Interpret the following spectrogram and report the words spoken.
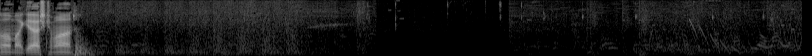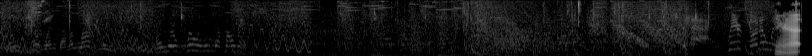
Oh my gosh, come on. You're not.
